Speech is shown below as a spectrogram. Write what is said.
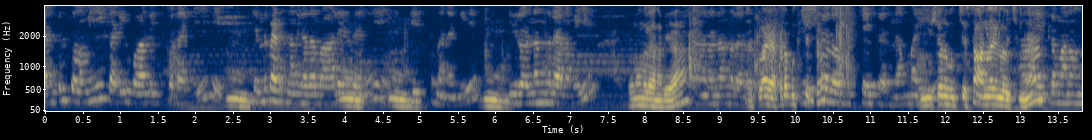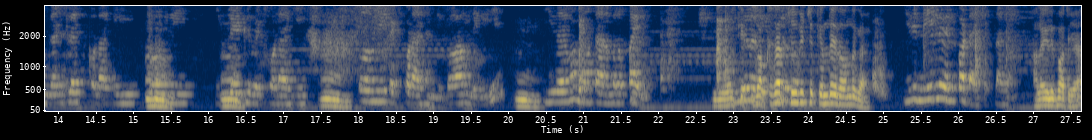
అంటులు తోమి కడిగి బాల్ ఇచ్చుకోవడానికి కింద పెడుతున్నాను కదా బాగాలేదు అని తీసుకున్నానండి. ఇది రెండు వందల ఎనభై. రెండు వందల ఎనభై. ఎట్లా ఎక్కడ బుక్ మీషోలో బుక్ అమ్మాయి. బుక్ చేస్తే ఆన్లైన్లో ఆ, వచ్చినాయా ఇట్లా మనం గంటలు వేసుకోవడానికి ప్లేట్లు పెట్టుకోవడానికి తోమి పెట్టుకోవడానికి అండి బాగుంది ఇది. ఇదేమో నూట ఎనభై రూపాయలు. ఇది ఒక్కసారి చూపించు కింద ఇది ఉందిగా. ఇది నీళ్ళు వెళ్ళిపోటాయి ఇట్లాగా అలా వెళ్ళిపోతాయా?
